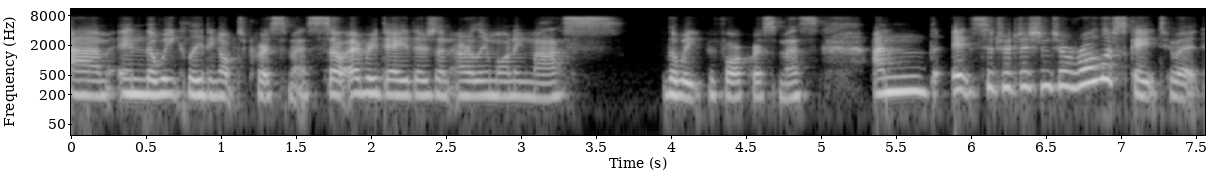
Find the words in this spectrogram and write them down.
um, in the week leading up to Christmas. So every day there's an early morning mass the week before Christmas, and it's a tradition to roller skate to it.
